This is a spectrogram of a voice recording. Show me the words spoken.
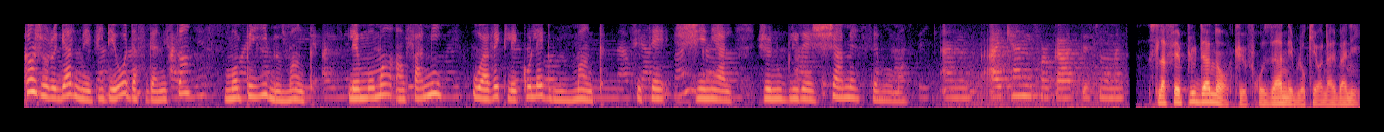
Quand je regarde mes vidéos d'Afghanistan, mon pays me manque. Les moments en famille ou avec les collègues me manquent. C'était génial. Je n'oublierai jamais ces moments. Cela fait plus d'un an que Frozan est bloquée en Albanie.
